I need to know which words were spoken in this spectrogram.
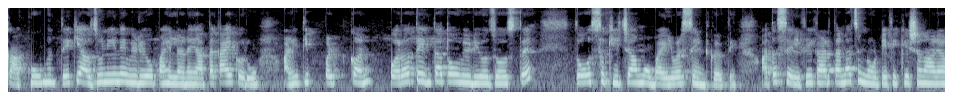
काकू म्हणते की अजून हिने व्हिडिओ पाहिला नाही. आता काय करू? आणि ती पटकन परत एकदा तो व्हिडिओ जो असते तो सखीच्या मोबाईलवर सेंड करते. आता सेल्फी काढतानाच नोटिफिकेशन आल्या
